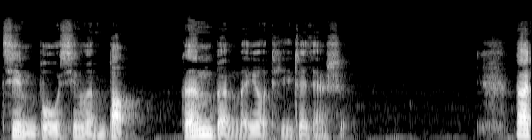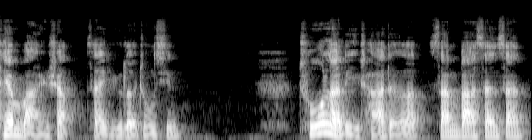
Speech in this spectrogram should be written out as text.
进步新闻报》根本没有提这件事。那天晚上，在娱乐中心，除了理查德三八三三。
